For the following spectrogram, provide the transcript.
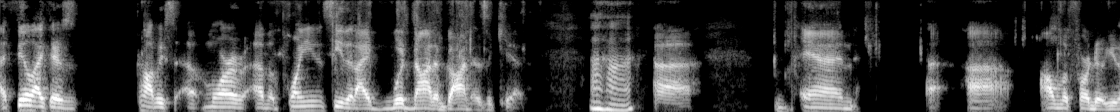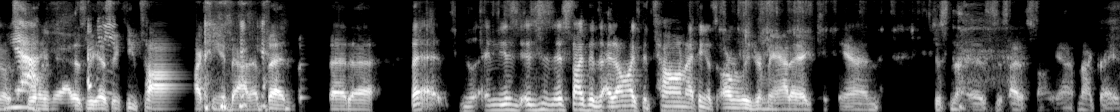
I feel like there's probably uh, more of a poignancy that I would not have gotten as a kid. uh-huh Uh, and uh, uh, I'll look forward to you know Yeah. exploring that as we I as we keep talking about it. But but uh, but and it's, it's just it's not that I don't like the tone. I think it's overly dramatic and just not. It's just I just don't. Yeah, not great.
